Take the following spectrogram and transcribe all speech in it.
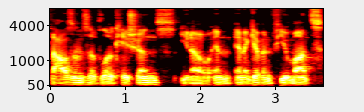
thousands of locations you know in in a given few months.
